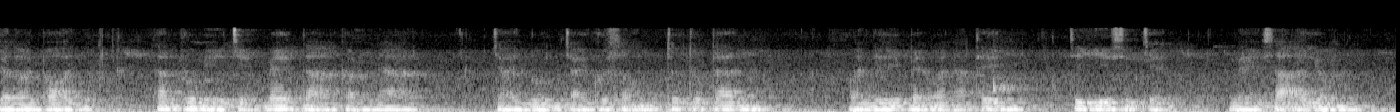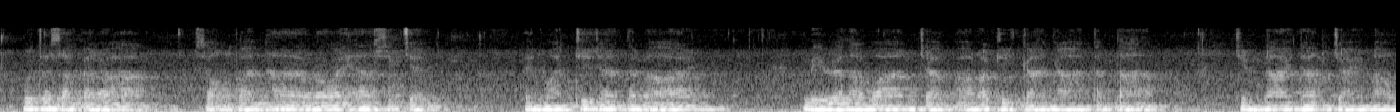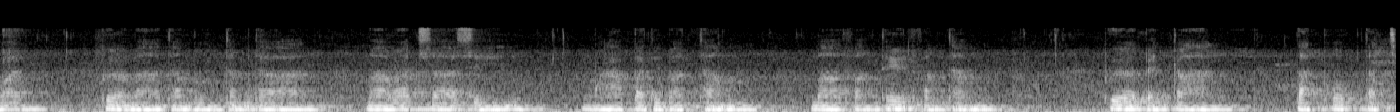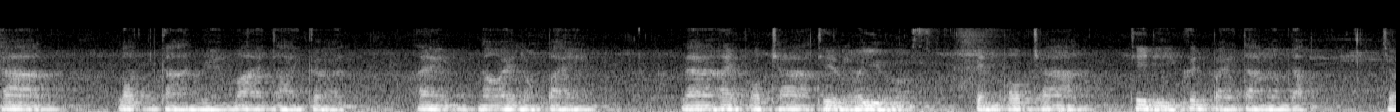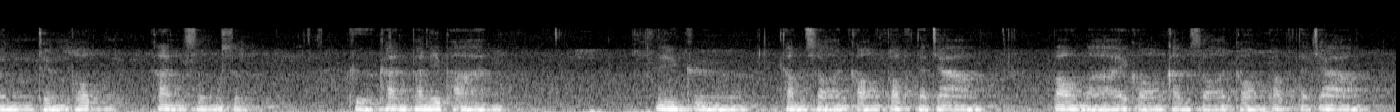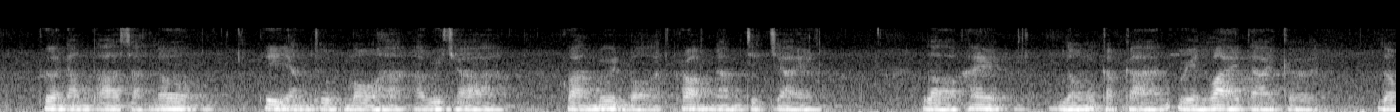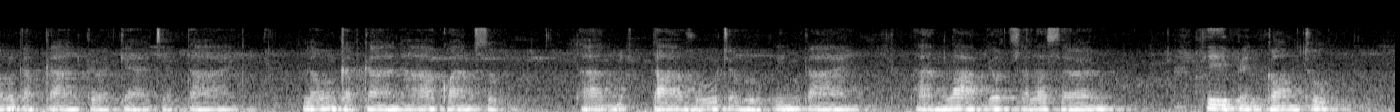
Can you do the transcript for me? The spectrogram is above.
เจริญพร ท่านผู้มีจิตเมตตากรุณา ใจบุญใจกุศลทุกๆทท่าน วันนี้เป็นวันอาทิตย์ที่ 27 เมษายน พุทธศักราช 2557 เป็นวันที่ท่านทั้งหลาย มีเวลาว่างจากภารกิจการงานต่างๆ จึงได้ตั้งใจมาวัด พื่อมาทำบุญทำทาน มารักษาศีล มาปฏิบัติธรรม มาฟังเทศฟังธรรม เพื่อเป็นการตัดภพตัดชาติ ลดการเวียนว่ายตายเกิด ให้น้อยลงไป และให้ภพชาติที่เหลืออยู่ เป็นภพชาติที่ดีขึ้นไปตามลำดับ จนถึงภพขั้นสูงสุด คือขั้นพระนิพพาน นี่คือคำสอนของพระพุทธเจ้า เป้าหมายของคำสอนของพระพุทธเจ้า เพื่อนำพาสัตว์โลก ที่ยังถูกโมหะอวิชชา ความมืดบอดครอบงำจิตใจ หลอกให้หลงกับการเวียนว่ายตายเกิด หลงกับการเกิดแก่เจ็บตาย หลงกับการหาความสุข ทางตาหูจมูกลิ้นกาย ทางลาบยศสารเสริญ ที่เป็นกองทุกข์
